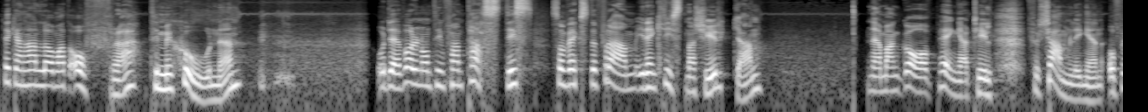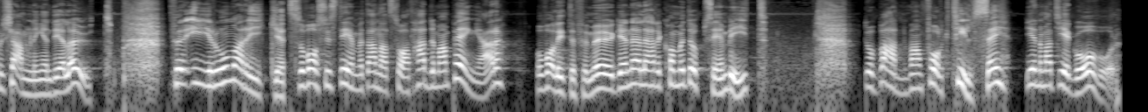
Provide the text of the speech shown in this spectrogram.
Det kan handla om att offra till missionen. Och där var det någonting fantastiskt som växte fram i den kristna kyrkan när man gav pengar till församlingen och församlingen delade ut. För i romarriket så var systemet annat så att hade man pengar och var lite förmögen eller hade kommit upp sig en bit, då band man folk till sig genom att ge gåvor.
